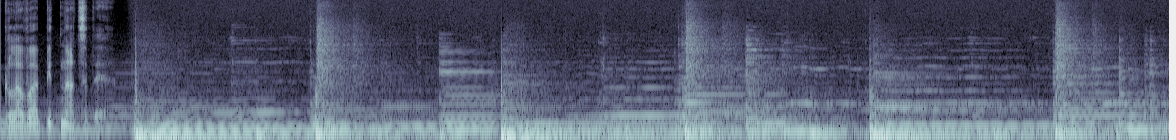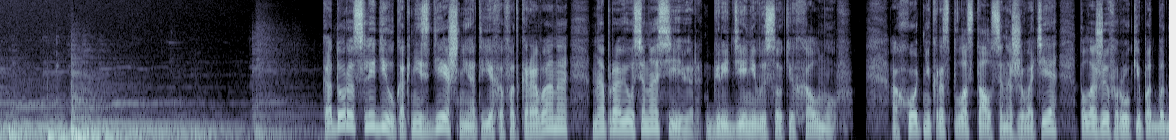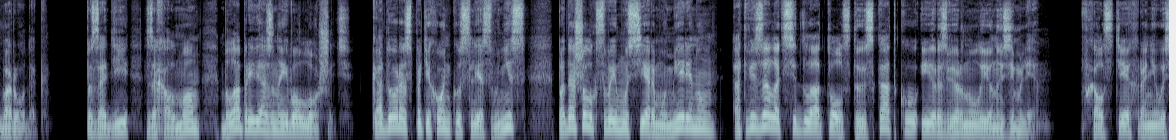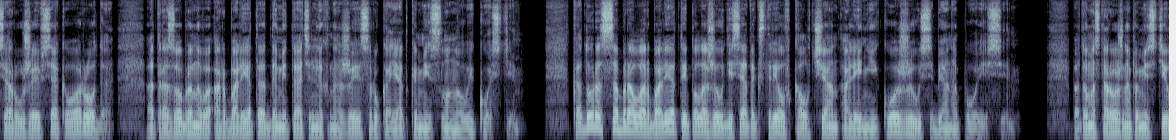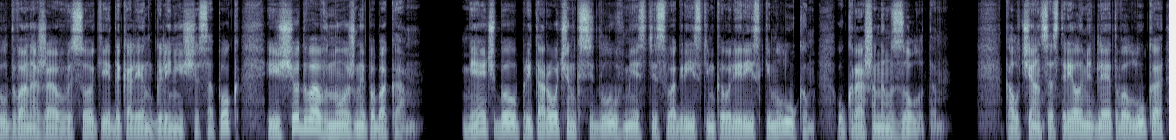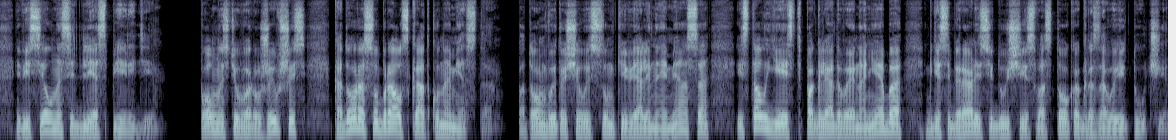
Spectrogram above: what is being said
Глава 15 Кадора следил, как нездешний, отъехав от каравана, направился на север, к гряде невысоких холмов. Охотник распластался на животе, положив руки под подбородок. Позади, за холмом, была привязана его лошадь. Кадорос потихоньку слез вниз, подошел к своему серому мерину, отвязал от седла толстую скатку и развернул ее на земле. В холсте хранилось оружие всякого рода, от разобранного арбалета до метательных ножей с рукоятками из слоновой кости. Кадорос собрал арбалет и положил десяток стрел в колчан оленей кожи у себя на поясе. Потом осторожно поместил два ножа в высокие до колен голенища сапог и еще два в ножны по бокам. Меч был приторочен к седлу вместе с вагрийским кавалерийским луком, украшенным золотом. Колчан со стрелами для этого лука висел на седле спереди. Полностью вооружившись, Кадорос убрал скатку на место. Потом вытащил из сумки вяленое мясо и стал есть, поглядывая на небо, где собирались идущие с востока грозовые тучи.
